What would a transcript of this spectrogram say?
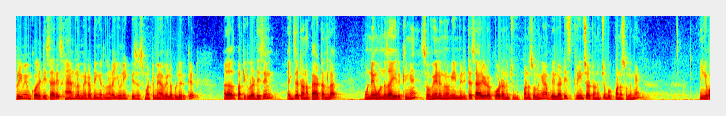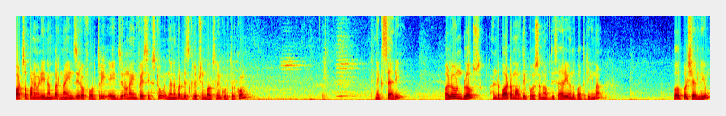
premium quality saris handloom made அப்படிங்கிறதுனால யூனிக் பீசஸ் மட்டுமே அவைலபிள் இருக்குது அதாவது பர்டிகுலர் டிசைன் எக்ஸாக்டான பேட்டர்னில் ஒன்றே ஒன்று தான் இருக்குங்க. ஸோ வேணுங்கிறவங்க இமீடியட்டாக சாரியோட கோட் அனுப்பிச்சு புக் பண்ண சொல்லுங்கள் அப்படி இல்லாட்டி ஸ்க்ரீன்ஷாட் அனுப்பிச்சு புக் பண்ண சொல்லுங்கள் நீங்கள் வாட்ஸ்அப் பண்ண வேண்டிய number nine zero four three eight zero nine five six two. இந்த நம்பர் டிஸ்கிரிப்ஷன் பாக்ஸ்லையும் கொடுத்துருக்கோம். Next sari balloon blouse and bottom of the portion of the sari வந்து பார்த்துட்டிங்கன்னா பர்பிள் ஷேட்லேயும்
